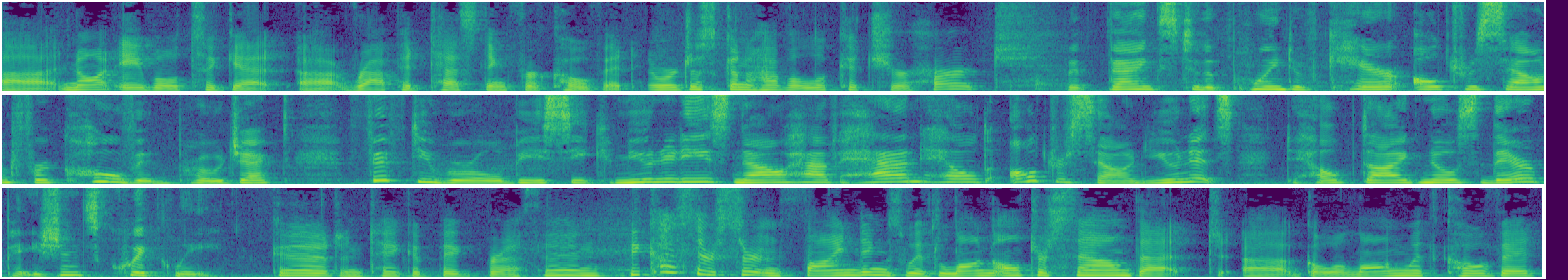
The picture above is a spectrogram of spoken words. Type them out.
uh, not able to get uh, rapid testing for COVID. And we're just going to have a look at your heart. But thanks to the Point of Care Ultrasound for COVID project, 50 rural BC communities now have handheld ultrasound units to help diagnose their patients quickly. Good, and take a big breath in. Because there's certain findings with lung ultrasound that uh, go along with COVID,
